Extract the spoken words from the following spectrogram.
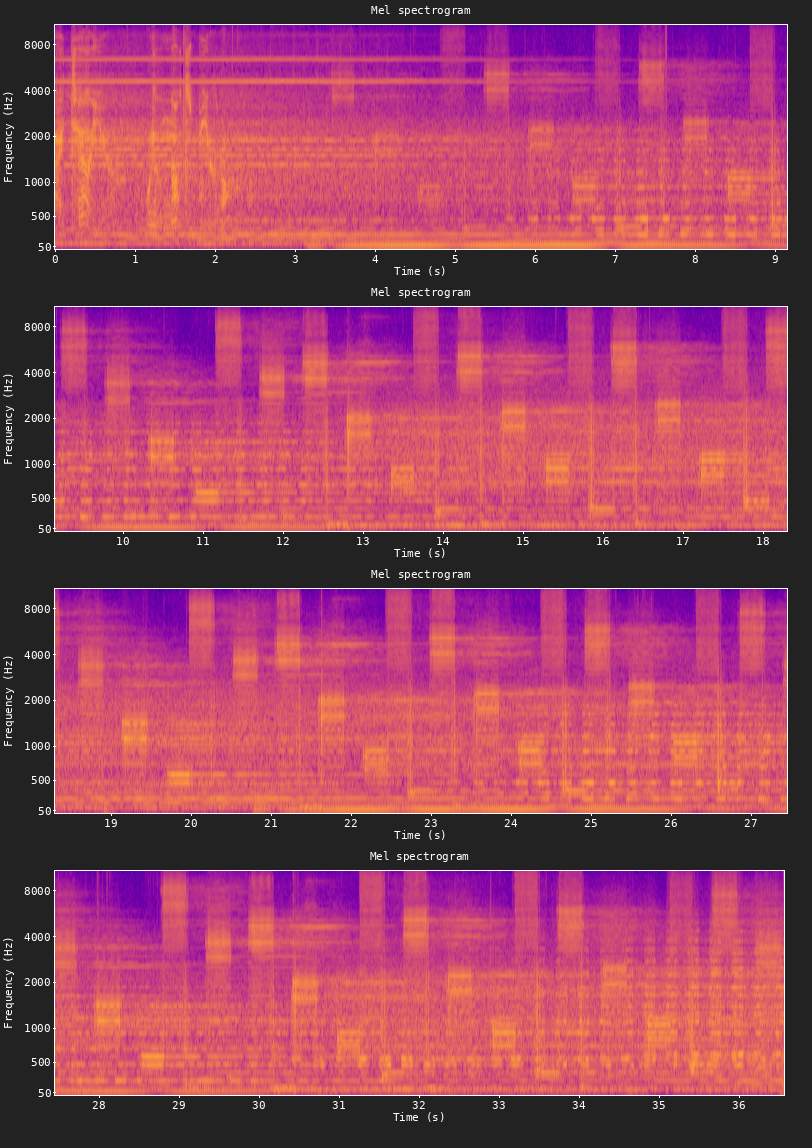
I tell you will not be wrong. Thank you.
